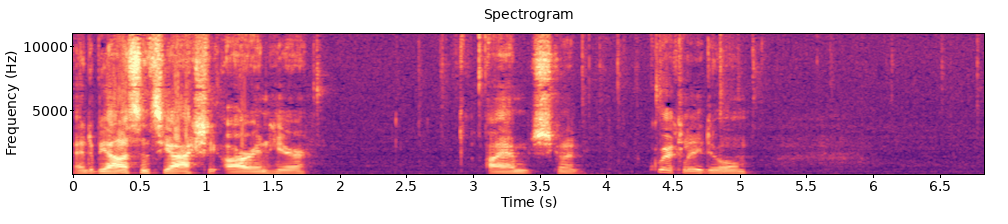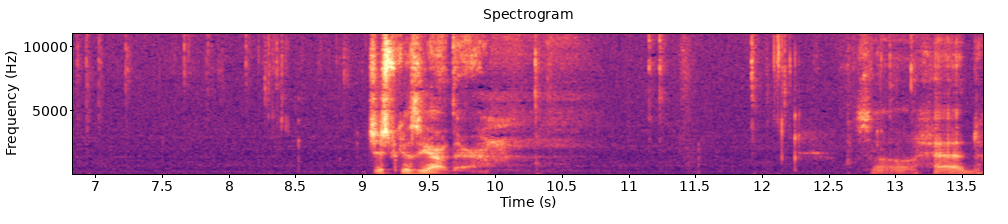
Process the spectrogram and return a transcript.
And to be honest, since you actually are in here, I am just going to quickly do them. Just because they are there. So head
